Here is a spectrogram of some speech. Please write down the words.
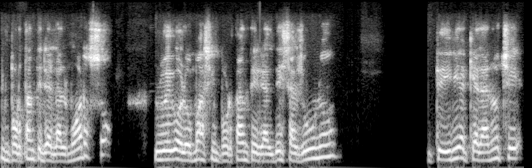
importante era el almuerzo, luego lo más importante era el desayuno, te diría que a la noche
